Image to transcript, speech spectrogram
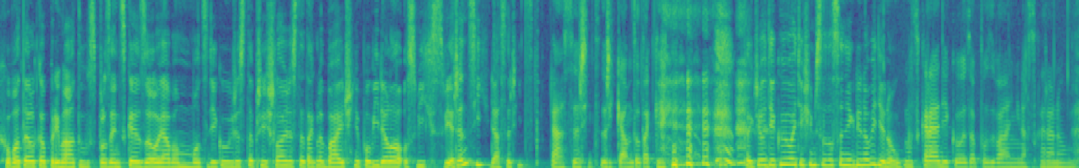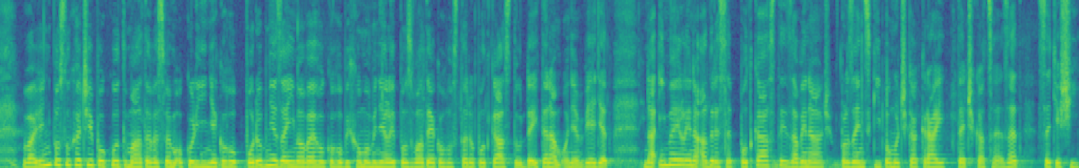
chovatelka primátů z Plzeňské zoo. Já vám moc děkuji, že jste přišla, že jste takhle báječně povídala o svých svěřencích, dá se říct. Dá se říct, říkám to taky. Takže děkuji a těším se zase někdy na viděnou. Moc krát děkuji za pozvání, naschledanou. Vážení posluchači, pokud máte ve svém okolí někoho podobně zajímavého, koho bychom měli pozvat jako hosta do podcastu, dejte nám o něm vědět. Na e-maily na adrese podcasty zavináč plzeňský kraj.cz se těší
